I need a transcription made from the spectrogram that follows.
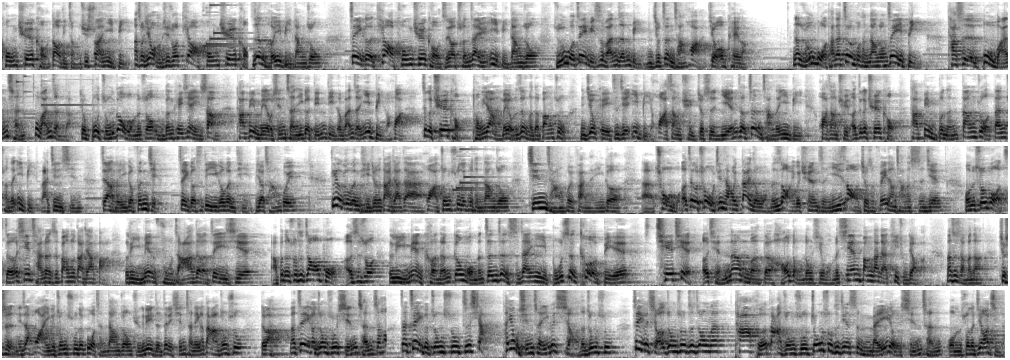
空缺口到底怎么去算一笔？那首先我们先说跳空缺口，任何一笔当中，这个跳空缺口只要存在于一笔当中，如果这一笔是完整笔，你就正常画就 OK 了。那如果它在这个过程当中这一笔，它是不完成、不完整的，就不足够。我们说五根 K 线以上，它并没有形成一个顶底的完整一笔的话，这个缺口同样没有任何的帮助，你就可以直接一笔画上去，就是沿着正常的一笔画上去。而这个缺口它并不能当做单纯的一笔来进行这样的一个分解，这个是第一个问题，比较常规。第二个问题就是大家在画中枢的过程当中，经常会犯的一个呃错误，而这个错误经常会带着我们绕一个圈子，一绕就是非常长的时间。我们说过，泽西缠论是帮助大家把里面复杂的这一些啊，不能说是糟粕，而是说里面可能跟我们真正实战意义不是特别切切，而且那么的好懂的东西，我们先帮大家剔除掉了。那是什么呢？就是你在画一个中枢的过程当中，举个例子，这里形成了一个大的中枢，对吧？那这个中枢形成之后，在这个中枢之下，它又形成一个小的中枢。这个小的中枢之中呢，它和大中枢中枢之间是没有形成我们说的交集的。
